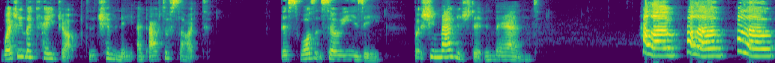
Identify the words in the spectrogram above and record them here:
wedging the cage up to the chimney and out of sight. This wasn't so easy, but she managed it in the end. Hello, hello, hello,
